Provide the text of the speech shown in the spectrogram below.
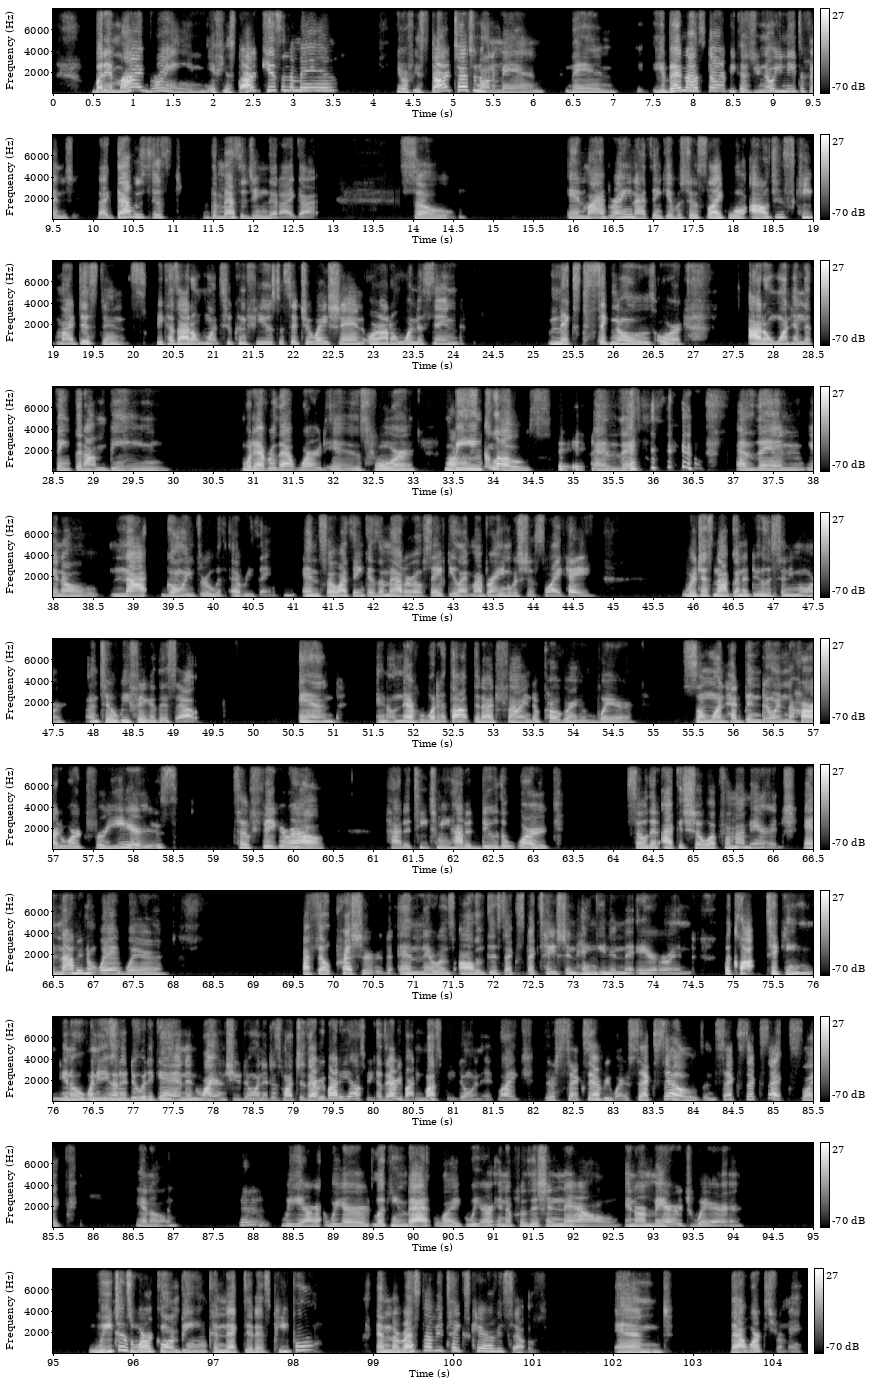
But in my brain, if you start kissing a man, know, if you start touching on a man, then you better not start because you know you need to finish it. Like that was just the messaging that I got. So in my brain, I think it was just like, well, I'll just keep my distance because I don't want to confuse the situation or I don't want to send mixed signals or I don't want him to think that I'm being whatever that word is for oh. being close and then and then you know not going through with everything and so i think as a matter of safety like my brain was just like hey we're just not going to do this anymore until we figure this out. And, you know, never would have thought that I'd find a program where someone had been doing the hard work for years to figure out how to teach me how to do the work so that I could show up for my marriage and not in a way where I felt pressured and there was all of this expectation hanging in the air and the clock ticking you know when are you going to do it again? And why aren't you doing it as much as everybody else? Because everybody must be doing it. Like there's sex everywhere. Sex sells and sex sex sex. Like you know yeah. we are we are looking back like we are in a position now in our marriage where we just work on being connected as people and the rest of it takes care of itself. And that works for me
